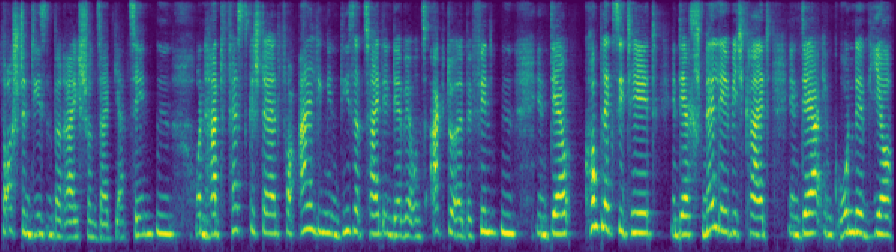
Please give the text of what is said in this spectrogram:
forscht in diesem Bereich schon seit Jahrzehnten und hat festgestellt, vor allen Dingen in dieser Zeit, in der wir uns aktuell befinden, in der Komplexität, in der Schnelllebigkeit, in der im Grunde wir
